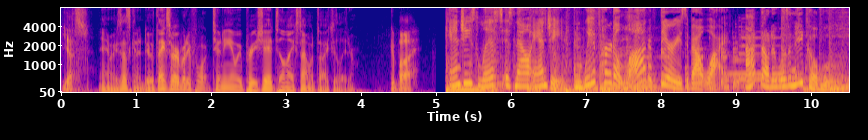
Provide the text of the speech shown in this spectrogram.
Yes. Anyways, that's going to do it. Thanks, everybody, for tuning in. We appreciate it. Till next time, we'll talk to you later. Goodbye. Angie's list is now Angi, and we've heard a lot of theories about why. I thought it was an eco move.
